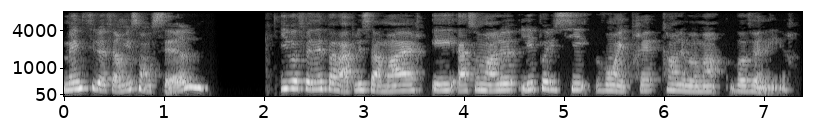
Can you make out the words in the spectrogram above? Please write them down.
même s'il a fermé son sel, il va finir par appeler sa mère et à ce moment-là, les policiers vont être prêts quand le moment va venir.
